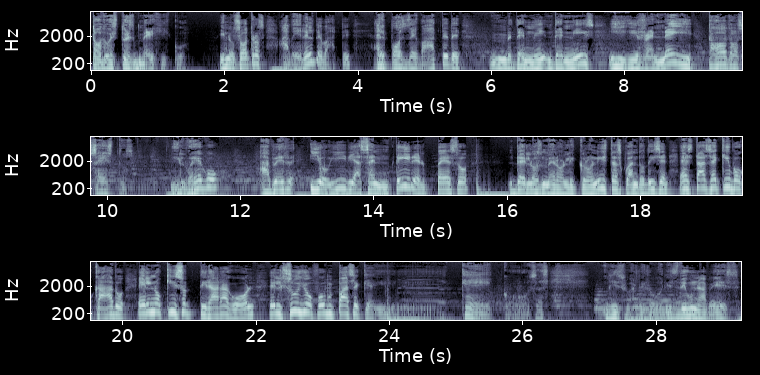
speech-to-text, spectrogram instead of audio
Todo esto es México. Y nosotros, a ver el debate, el postdebate de, de Denise y, y René y todos estos. Y luego a ver y oír y a sentir el peso de los merolicronistas cuando dicen, estás equivocado, él no quiso tirar a gol, el suyo fue un pase que... ¡Qué cosas! Mis valedores, de una vez,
